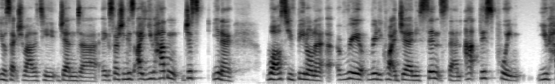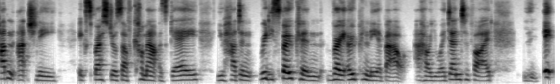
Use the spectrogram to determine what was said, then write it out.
your sexuality, gender expression. Because you hadn't just, you know, whilst you've been on a, a real, really quite a journey since then, at this point, you hadn't actually expressed yourself, come out as gay. You hadn't really spoken very openly about how you identified. Mm. It,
